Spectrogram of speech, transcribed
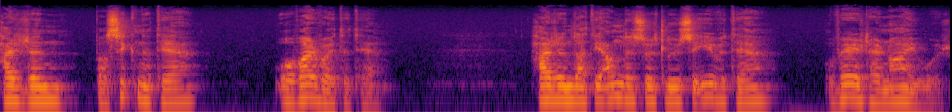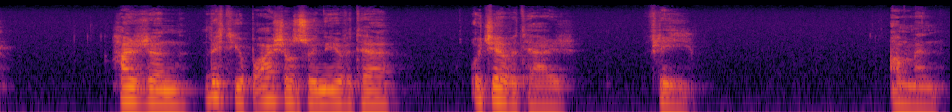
Herren var sikne til og varvøyte til. Herren lati anleis utlyse ivet til og veri tær nægur. Herren lytti upp asjansyn i evite og gjevet her fri. Amen.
